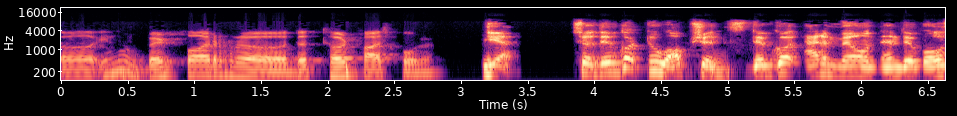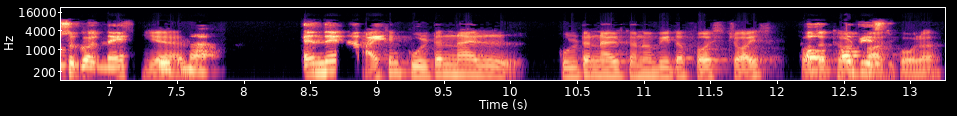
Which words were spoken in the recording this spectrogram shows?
uh, you know bid for uh, the third fast bowler. yeah. So they've got two options. They've got Adam Milne and they've also got Nathan Yeah. And then, I think Coulter Nile Coulter Nile is gonna be the first choice for Oh, the third obviously. fast bowler.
